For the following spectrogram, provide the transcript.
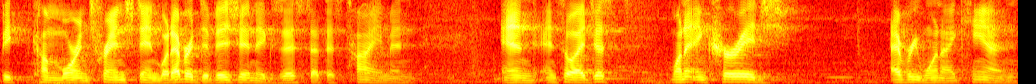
become more entrenched in whatever division exists at this time. And, and, and so I just want to encourage everyone I can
